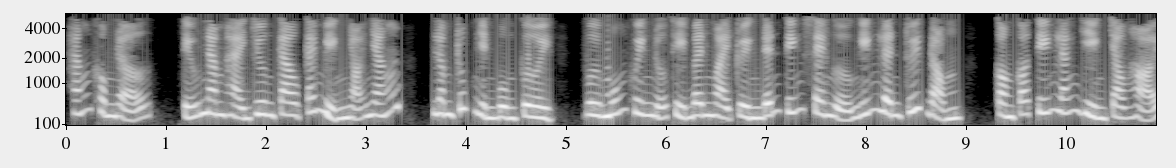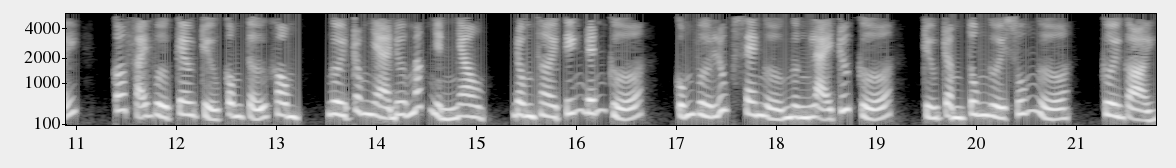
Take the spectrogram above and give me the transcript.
hắn không nỡ, tiểu nam hài dương cao cái miệng nhỏ nhắn, Lâm Trúc nhìn buồn cười, vừa muốn khuyên nữa thì bên ngoài truyền đến tiếng xe ngựa nghiến lên tuyết động, còn có tiếng láng giềng chào hỏi, có phải vừa kêu triệu công tử không, người trong nhà đưa mắt nhìn nhau, đồng thời tiến đến cửa, cũng vừa lúc xe ngựa ngừng lại trước cửa, triệu trầm tung người xuống ngựa, cười gọi,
